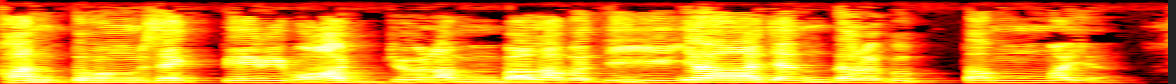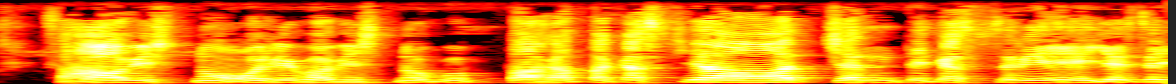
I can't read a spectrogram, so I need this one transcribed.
హంతుం శక్తిరివార్జునం బలవతీయా చంద్రగుప్తం మయ సా విష్ణోరివ విష్ణుగుప్త హత శ్రేయసే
